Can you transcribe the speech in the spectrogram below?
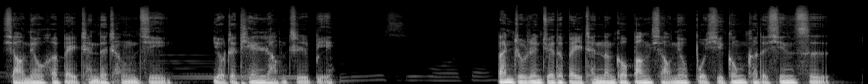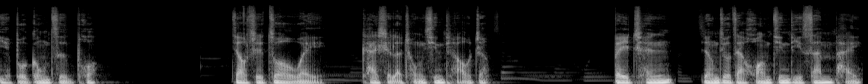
小妞和北辰的成绩有着天壤之别。班主任觉得北辰能够帮小妞补习功课的心思也不攻自破。教室座位。开始了重新调整。北辰仍旧在黄金第三排，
